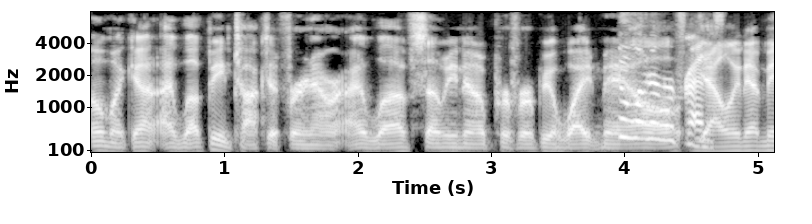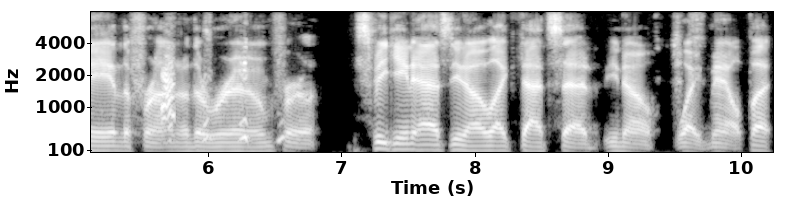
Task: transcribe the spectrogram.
Oh my God. I love being talked at for an hour. I love some, you know, proverbial white male yelling at me in the front of the room for speaking as, you know, like that said, you know, white male. But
